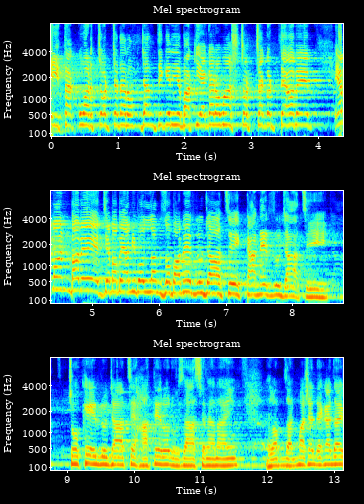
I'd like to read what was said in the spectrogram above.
এই তাকুয়ার চর্চাটা রমজান থেকে নিয়ে বাকি এগারো মাস চর্চা করতে হবে। এমন ভাবে যেভাবে আমি বললাম, জোবানের রোজা আছে, কানের রোজা আছে। চোখের রোজা আছে, হাতেরও রোজা আছে না নাই? রমজান মাসে দেখা যায়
